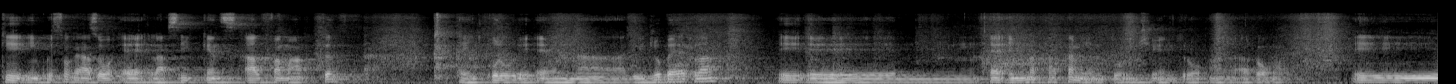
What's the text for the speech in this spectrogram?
che in questo caso è la Sickens Alpha Matte. E il colore è un uh, grigio perla e, e ehm, è in un appartamento in centro a, a Roma. E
